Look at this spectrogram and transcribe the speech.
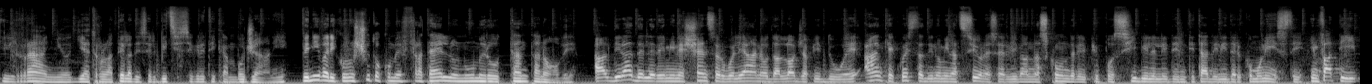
il ragno dietro la tela dei servizi segreti cambogiani, veniva riconosciuto come fratello numero 89. Al di là delle reminiscenze orwelliane o dall'Oggia P2, anche questa denominazione serviva a nascondere il più possibile l'identità dei leader comunisti. Infatti,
